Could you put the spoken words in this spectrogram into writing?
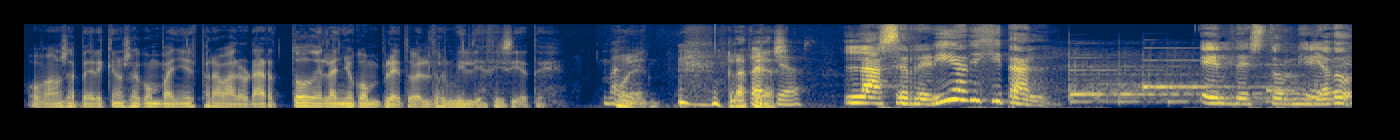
os vamos a pedir que nos acompañéis para valorar todo el año completo del 2017. Vale. Muy bien. Gracias. Gracias. La Serrería Digital. El destornillador.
